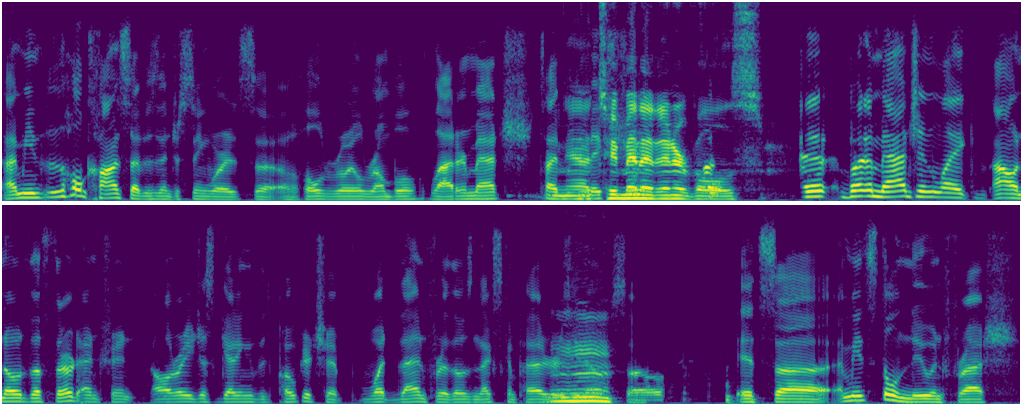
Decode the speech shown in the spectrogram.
I mean, the whole concept is interesting, where it's a, a whole Royal Rumble ladder match type. Yeah, two minute intervals. Uh, But imagine, like, I don't know, the third entrant already just getting the poker chip. What then for those next competitors, you know? Mhm. So it's, uh, I mean, it's still new and fresh.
